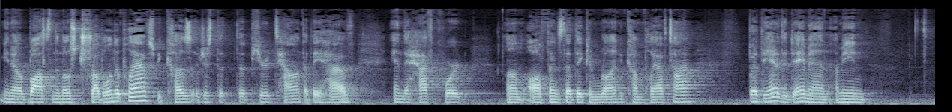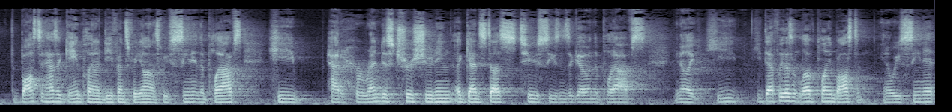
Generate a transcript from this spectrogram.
you know, Boston the most trouble in the playoffs because of just the, the pure talent that they have and the half court um, offense that they can run come playoff time. But at the end of the day, man, I mean, Boston has a game plan on defense for Giannis. We've seen it in the playoffs. He had horrendous true shooting against us two seasons ago in the playoffs. You know, like he he definitely doesn't love playing Boston. Know, we've seen it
